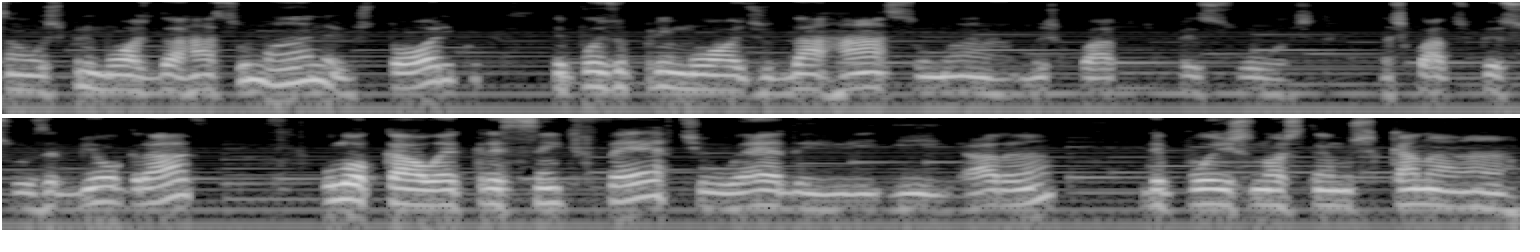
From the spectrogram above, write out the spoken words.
são os primórdios da raça humana, histórico, depois o primórdio da raça humana, das quatro pessoas, das quatro pessoas é biográfico, o local é crescente fértil, Éden e Arã, depois nós temos Canaã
